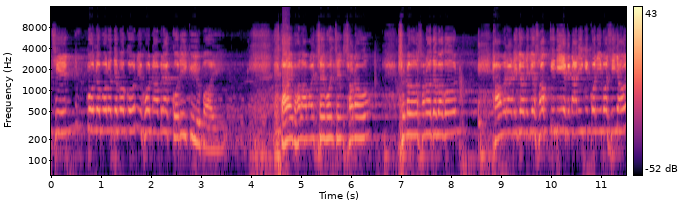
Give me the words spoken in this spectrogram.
বলছেন, বলো বলো দেবগণ, এখন আমরা করি কি উপায়? তাই ভালো মৎস্য বলছেন, শোনো শোনো শোনো দেবগণ, আমরা নিজ নিজ শক্তি দিয়ে এক নারীকে করি বসিজন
